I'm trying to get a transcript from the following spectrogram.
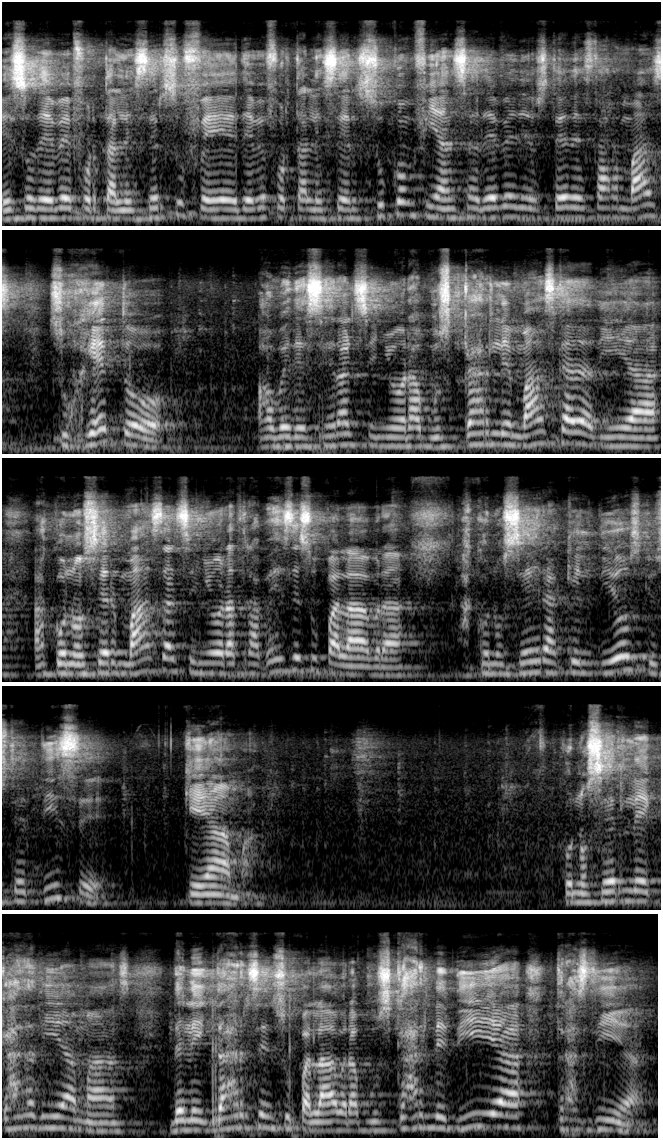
Eso debe fortalecer su fe, debe fortalecer su confianza, debe de usted estar más sujeto a obedecer al Señor, a buscarle más cada día, a conocer más al Señor a través de su palabra, a conocer aquel Dios que usted dice que ama. Conocerle cada día más, deleitarse en su palabra, buscarle día tras día.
